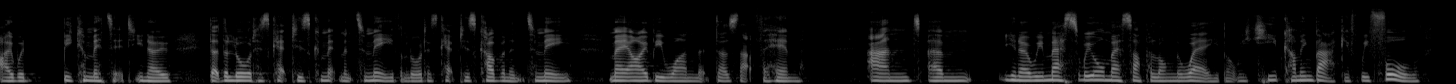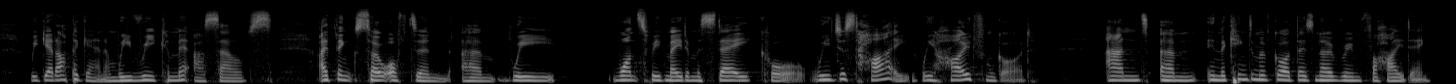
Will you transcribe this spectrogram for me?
I would be committed, you know, that the Lord has kept his commitment to me, the Lord has kept his covenant to me. May I be one that does that for him and um, you know we mess we all mess up along the way but we keep coming back. If we fall we get up again and we recommit ourselves. I think so often um, we once we've made a mistake or we just hide we hide from god. And um, in the kingdom of god there's no room for hiding.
